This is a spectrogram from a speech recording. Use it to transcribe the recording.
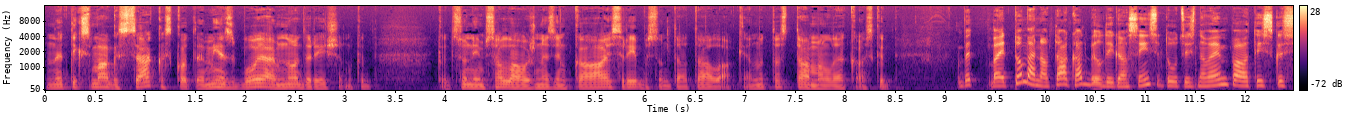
netik smagas sekas, kaut kādiem miesas bojājumu nodarīšanu, kad, kad sunim salauž nezinu, kājas, ribas un tā tālāk. Ja? Nu, tas tā man liekas. Kad, Bet vai tomēr nav tā, ka atbildīgās institūcijas nav empātiskas,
